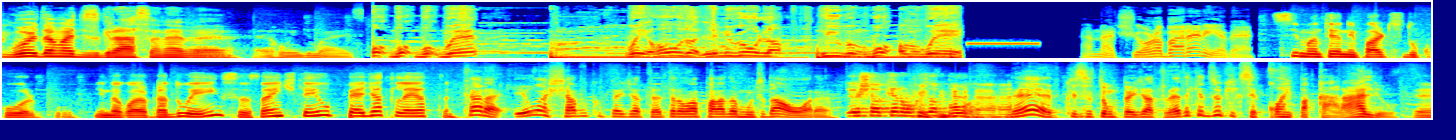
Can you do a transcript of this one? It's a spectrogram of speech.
gordo é uma desgraça, né, velho? é, é ruim demais. What, what, what, where? Wait, hold up, let me roll up. Who and what and where? Se mantendo em partes do corpo, indo agora pra doenças, a gente tem o pé de atleta. Cara, eu achava que o pé de atleta era uma parada muito da hora. Eu achava que era uma coisa boa. né? Porque você tem um pé de atleta, quer dizer o quê? Que você corre pra caralho? É,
